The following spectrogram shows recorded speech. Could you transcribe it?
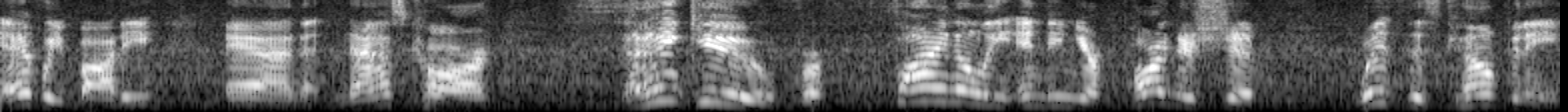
everybody and NASCAR, thank you for finally ending your partnership with this company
